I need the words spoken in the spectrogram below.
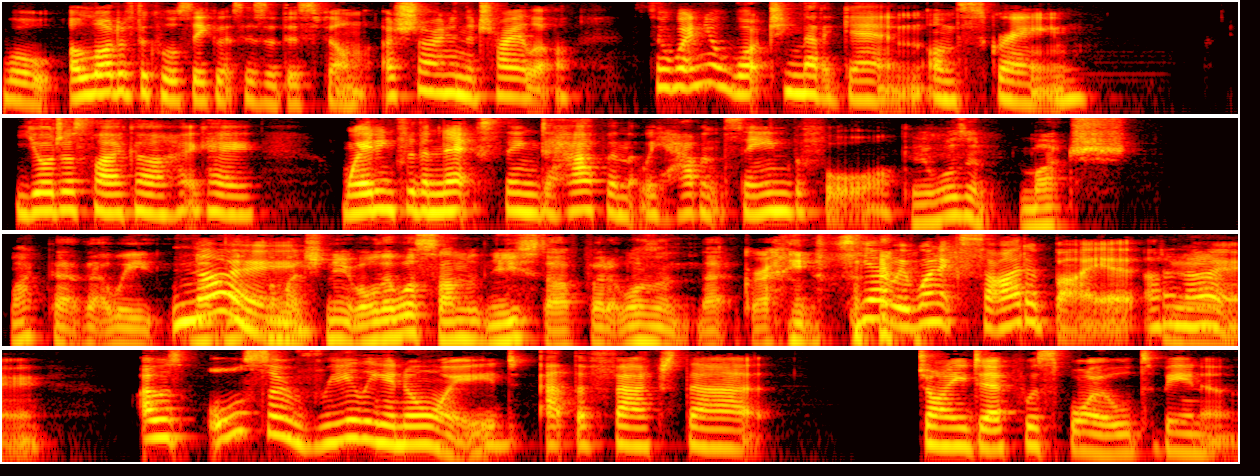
well, a lot of the cool sequences of this film are shown in the trailer. So when you're watching that again on screen, you're just like, oh, okay, waiting for the next thing to happen that we haven't seen before. there wasn't much like that that we No. not, not much new. Well, there was some new stuff, but it wasn't that great. So- yeah, we weren't excited by it. I don't Yeah. know. I was also really annoyed at the fact that Johnny Depp was spoiled to be in it.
